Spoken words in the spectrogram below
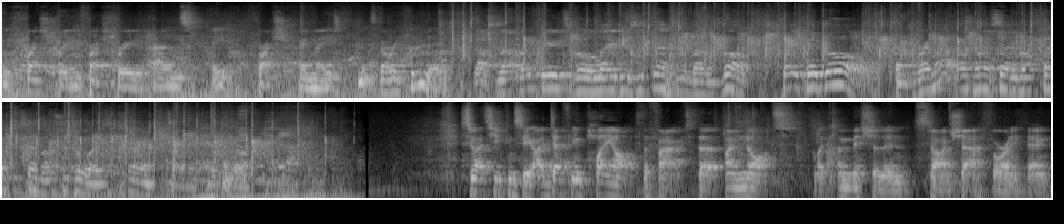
with fresh cream, fresh fruit, and a fresh homemade mixed berry coulis. Doesn't that look beautiful, ladies and gentlemen? Rob, take the door. Thank you very much. What can I say, Rob? Thank you so much, as always. Very entertaining. So as you can see, I definitely play up the fact that I'm not like a Michelin starred chef or anything,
